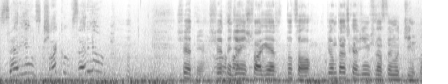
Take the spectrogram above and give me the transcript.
Serio? Z krzaków? Serio? Świetnie, świetny fajnie. dzień szwagier. To co? Piąteczka, widzimy się w następnym odcinku.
